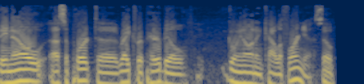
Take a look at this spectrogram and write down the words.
they now uh, support the right to repair bill going on in California. So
